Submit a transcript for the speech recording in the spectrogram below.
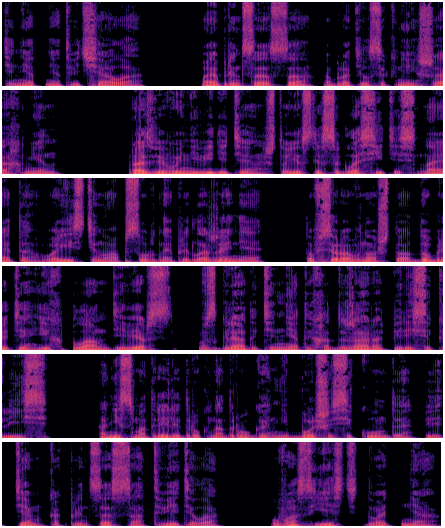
Тенет не отвечала. «Моя принцесса», — обратился к ней Шахмин, Разве вы не видите, что если согласитесь на это воистину абсурдное предложение, то все равно, что одобрите их план диверс, взгляды Тенет и Хаджара пересеклись. Они смотрели друг на друга не больше секунды перед тем, как принцесса ответила «У вас есть два дня».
